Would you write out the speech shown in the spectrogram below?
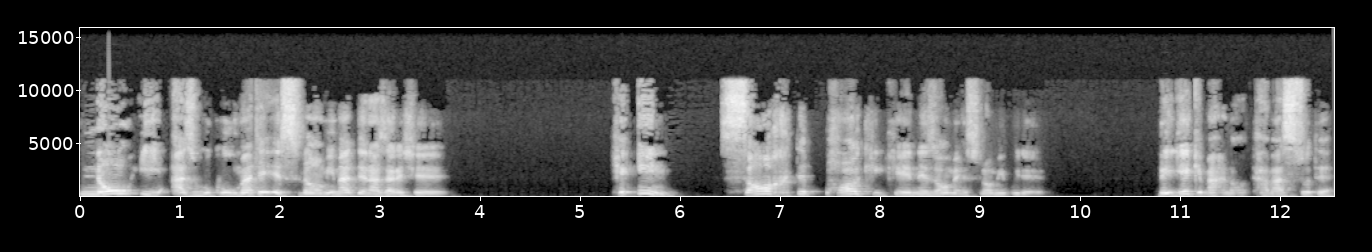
نوعی از حکومت اسلامی مد نظرشه که این ساخت پاکی که نظام اسلامی بوده به یک معنا توسط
